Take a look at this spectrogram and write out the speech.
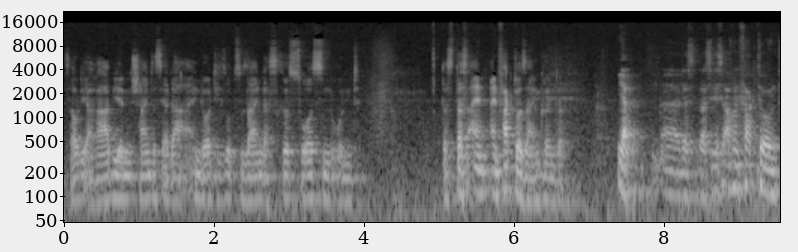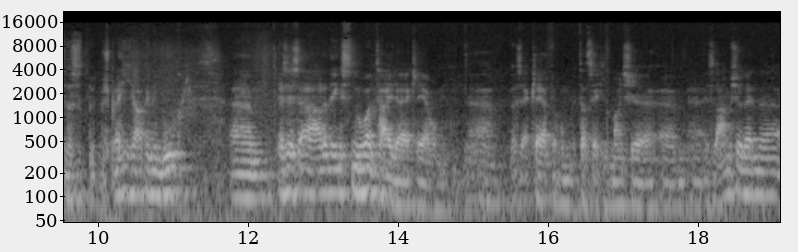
Saudi-Arabien, scheint es ja da eindeutig so zu sein, dass Ressourcen und dass das ein, ein Faktor sein könnte. Ja, äh, das, das ist auch ein Faktor und das bespreche ich auch in dem Buch. Ähm, es ist äh, allerdings nur ein Teil der Erklärung. Äh, das erklärt, warum tatsächlich manche ähm, islamische Länder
